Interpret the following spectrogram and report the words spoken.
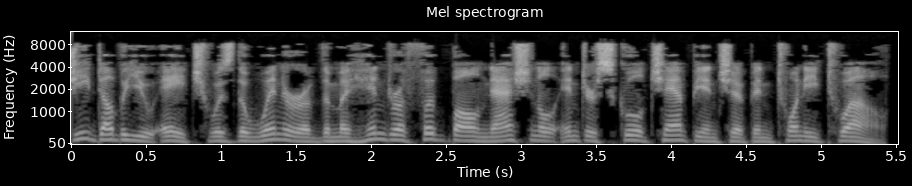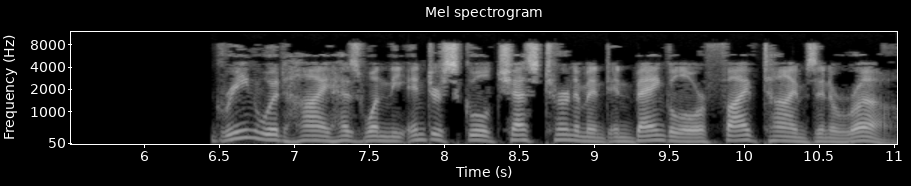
GWH was the winner of the Mahindra Football National Inter-School Championship in 2012. Greenwood High has won the inter-school chess tournament in Bangalore five times in a row.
